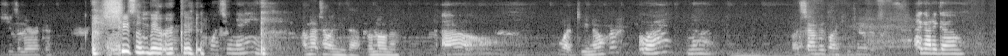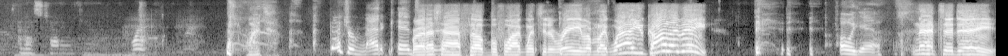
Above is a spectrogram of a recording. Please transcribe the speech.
She's American. She's American. What's her name? I'm not telling you that. Ramona. Oh. What? Do you know her? What? No. It sounded like you did. I gotta go. It's nice chatting with you. Wait. What? That dramatic head. Bro, that's how I felt before I went to the rave. I'm like, why are you calling me? Oh yeah. Not today.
